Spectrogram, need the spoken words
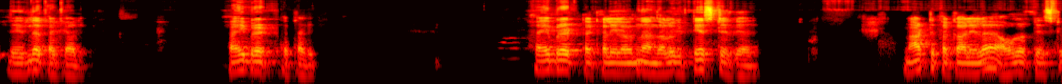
இந்த எந்த தக்காளி? ஹைப்ரிட் தக்காளி. ஹைப்ரிட் தக்காளியில் வந்து அந்த அளவுக்கு டேஸ்ட் இருக்காது. நாட்டு தக்காளியில் அவ்வளோ டேஸ்ட்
